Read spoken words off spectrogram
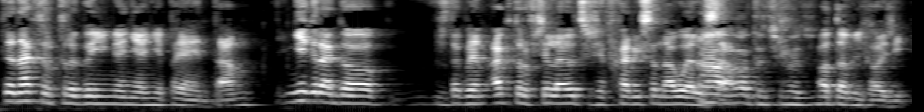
ten aktor, którego imienia nie pamiętam. Nie gra go że tak powiem, aktor wcielający się w Harrisona Wellsa. A, o to ci chodzi. O to mi chodzi.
